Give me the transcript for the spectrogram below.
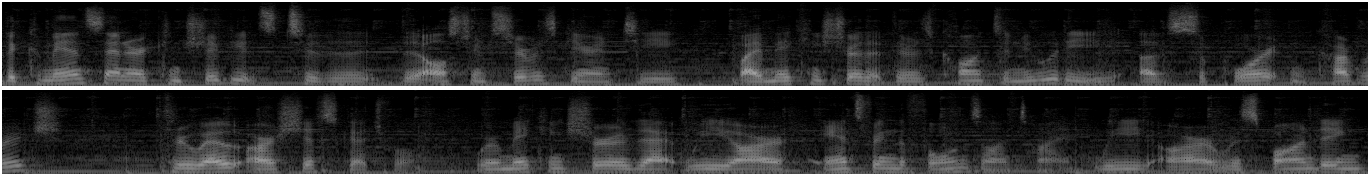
The Command Center contributes to the, the Allstream Service Guarantee by making sure that there's continuity of support and coverage throughout our shift schedule. We're making sure that we are answering the phones on time. We are responding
